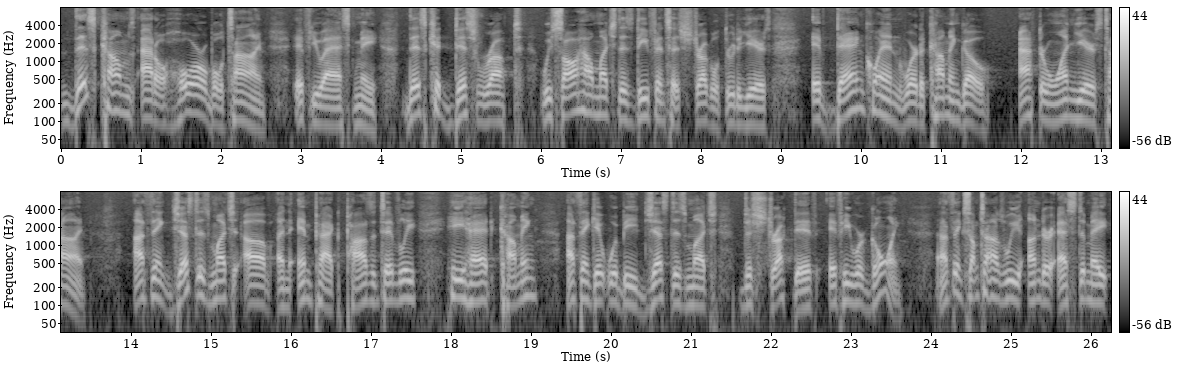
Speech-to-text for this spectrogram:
this comes at a horrible time if you ask me. This could disrupt we saw how much this defense has struggled through the years. If Dan Quinn were to come and go after one year's time, I think just as much of an impact positively he had coming, I think it would be just as much destructive if he were going. I think sometimes we underestimate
